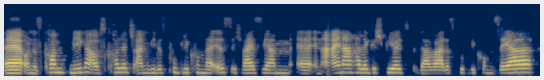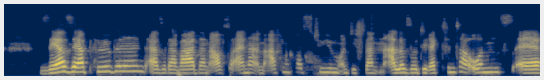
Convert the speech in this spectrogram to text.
Äh, und es kommt mega aufs College an, wie das Publikum da ist. Ich weiß, wir haben äh, in einer Halle gespielt, da war das Publikum sehr sehr, sehr pöbelnd. Also da war dann auch so einer im Affenkostüm und die standen alle so direkt hinter uns äh,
